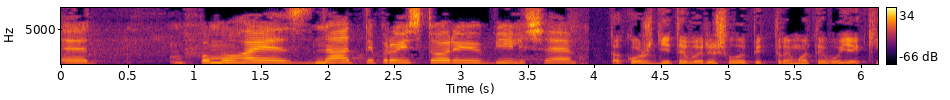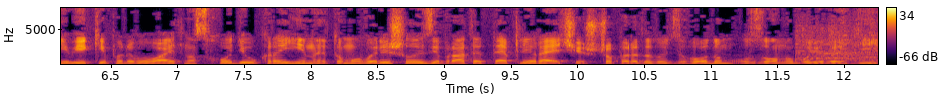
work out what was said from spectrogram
е, допомагає знати про історію більше. Також діти вирішили підтримати вояків, які перебувають на сході України, тому вирішили зібрати теплі речі, що передадуть згодом у зону бойових дій.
